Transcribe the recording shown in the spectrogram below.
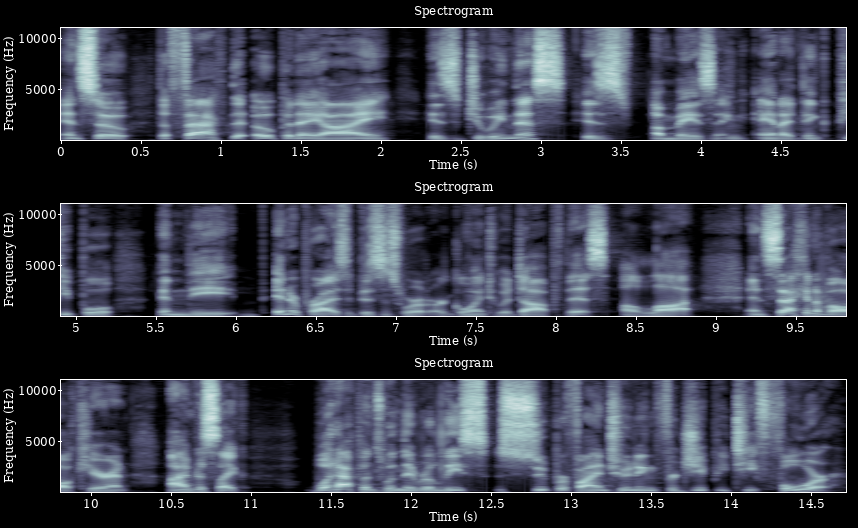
And so the fact that OpenAI is doing this is amazing. And I think people in the enterprise and business world are going to adopt this a lot. And second of all, Kieran, I'm just like, what happens when they release super fine tuning for GPT 4?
